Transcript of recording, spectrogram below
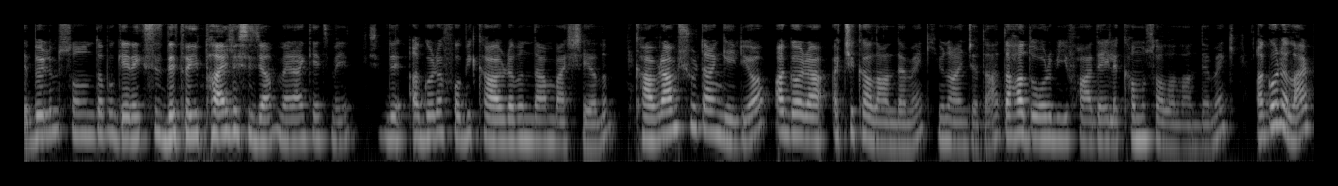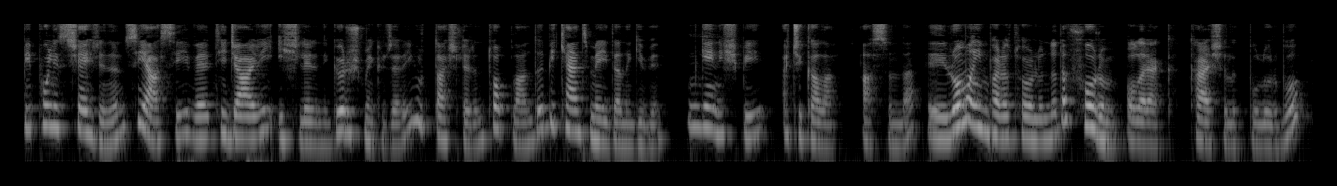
E, bölüm sonunda bu gereksiz detayı paylaşacağım merak etmeyin. Şimdi agorafobi kavramından başlayalım. Kavram şuradan geliyor. Agora açık alan demek Yunanca'da. Daha doğru bir ifadeyle kamusal alan demek. Agoralar bir polis şehrinin siyasi ve ticari işlerini görüşmek üzere yurttaşların toplandığı bir kent meydanı gibi. Geniş bir açık alan aslında. E, Roma İmparatorluğu'nda da forum olarak karşılık bulur bu.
